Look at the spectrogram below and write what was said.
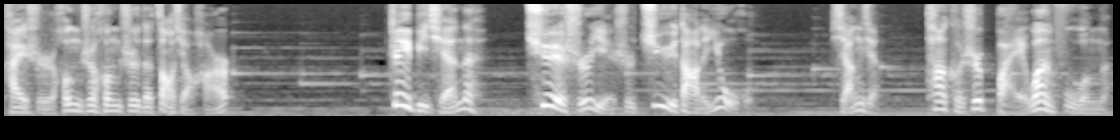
开始哼哧哼哧的造小孩这笔钱呢，确实也是巨大的诱惑。想想，他可是百万富翁啊，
